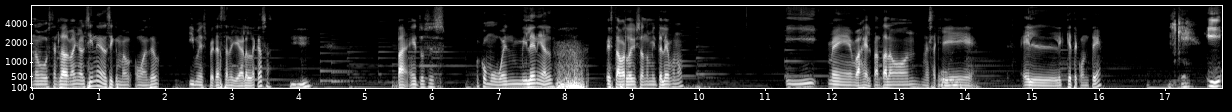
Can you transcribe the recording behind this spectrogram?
no me gusta entrar al baño al cine, así que me aguanté y me esperé hasta llegar a la casa. Va, entonces, como buen millennial, estaba revisando mi teléfono y me bajé el pantalón, me saqué el que te conté ¿El qué? y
